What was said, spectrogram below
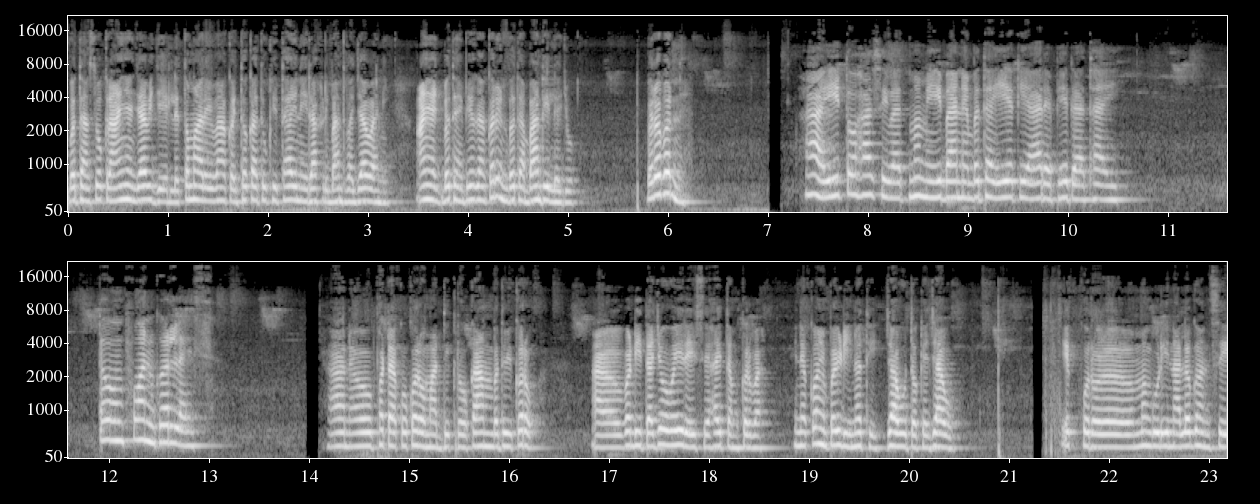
બધા છોકરા અહીંયા જ આવી જાય એટલે તમારે વાં કંઈ ધક્કાધુક્કી થાય નહીં રાખડી બાંધવા જવાની. અહીંયા જ બધા ભેગા કરીને બધા બાંધી લેજો. બરાબર ને? હા એ તો હાસી વાત મમ્મી એ બાને બધા એક આરે ભેગા થાય. તો હું ફોન કરી લઈશ. હા ને ફટાકો કરો મારો દીકરો કામ બધું કરો. આ વડીતા જો વહી રહી છે હાઈતમ કરવા એને કંઈ પડી નથી. જાવું તો કે જાવું. એક પૂરો મંગુડીના લગ્ન છે.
